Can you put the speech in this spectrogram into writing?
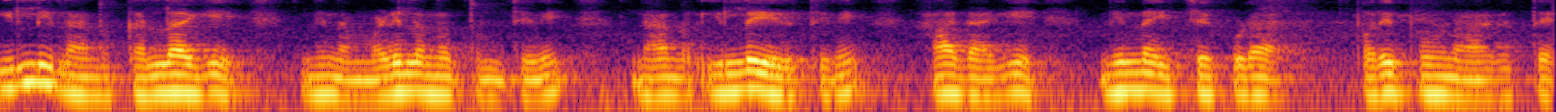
ಇಲ್ಲಿ ನಾನು ಕಲ್ಲಾಗಿ ನಿನ್ನ ಮಡಿಲನ್ನು ತುಂಬ್ತೀನಿ ನಾನು ಇಲ್ಲೇ ಇರ್ತೀನಿ. ಹಾಗಾಗಿ ನಿನ್ನ ಇಚ್ಛೆ ಕೂಡ ಪರಿಪೂರ್ಣ ಆಗುತ್ತೆ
